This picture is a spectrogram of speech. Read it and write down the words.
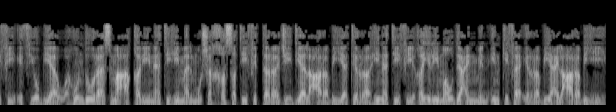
في إثيوبيا وهندوراس مع قريناتهما المشخصة في التراجيديا العربية الراهنة في غير موضع من انكفاء الربيع العربي.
